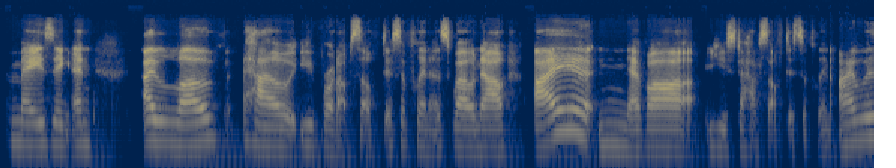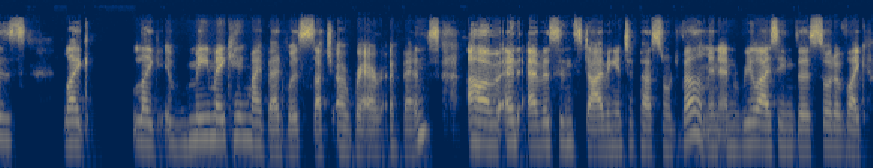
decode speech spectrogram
Amazing. And I love how you brought up self discipline as well. Now, I never used to have self discipline. I was like, like me making my bed was such a rare event um, and ever since diving into personal development and realizing the sort of like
